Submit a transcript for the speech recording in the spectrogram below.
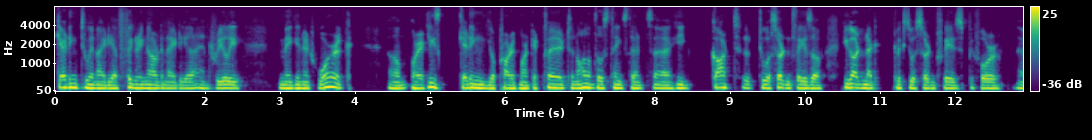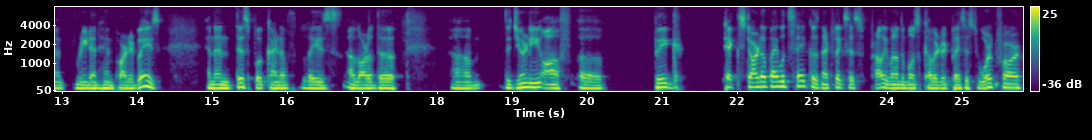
getting to an idea figuring out an idea and really making it work um, or at least getting your product market fit and all of those things that uh, he got to a certain phase of he got netflix to a certain phase before uh, reed and him parted ways. And then this book kind of lays a lot of the um, the journey of a big tech startup, I would say, because Netflix is probably one of the most coveted places to work for.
